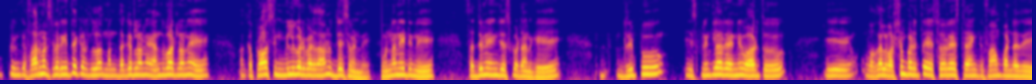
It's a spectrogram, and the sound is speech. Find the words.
ఇప్పుడు ఇంకా ఫార్మర్స్ పెరిగితే ఇక్కడ మన దగ్గరలోనే అందుబాటులోనే ఒక ప్రాసెసింగ్ మిల్లు కూడా పెడదామని ఉద్దేశం అండి. ఉన్న నీటిని సద్వినియోగం చేసుకోవడానికి డ్రిప్పు ఈ స్ప్రింక్లర్ అన్నీ వాడుతూ ఈ ఒకవేళ వర్షం పడితే స్టోరేజ్ ట్యాంక్ ఫామ్ పండది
